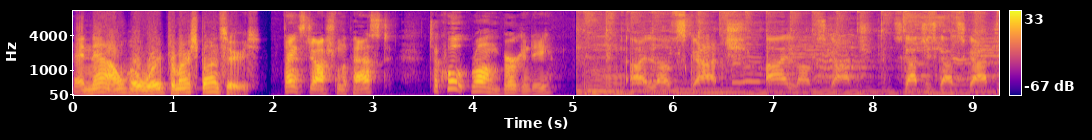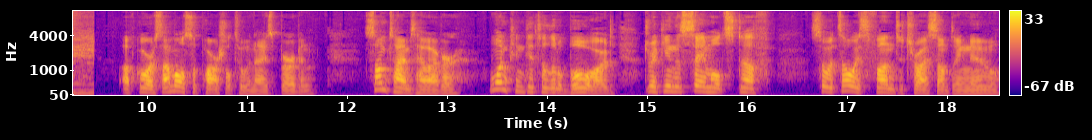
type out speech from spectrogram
And now, a word from our sponsors. Thanks, Josh from the past. To quote Ron Burgundy, I love scotch. I love scotch. Scotchy, scotch, scotch. Of course, I'm also partial to a nice bourbon. Sometimes, however, one can get a little bored drinking the same old stuff, so it's always fun to try something new,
